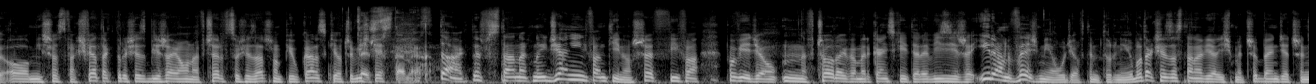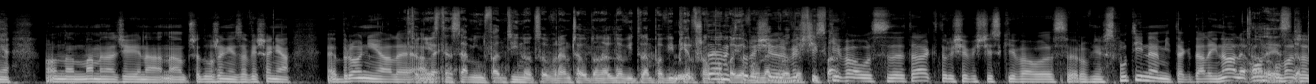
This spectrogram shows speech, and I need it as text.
y, o Mistrzostwach Świata, które się zbliżają. One w czerwcu się zaczną, piłkarskie oczywiście. Też w Stanach. Tak, też w Stanach. No i Gianni Infantino, szef FIFA, powiedział mm, wczoraj w amerykańskiej telewizji, że Iran weźmie udział w tym turnieju, bo tak się zastanawialiśmy, czy będzie, czy nie. On, mamy nadzieję na, na przedłużenie zawieszenia e, broni, ale... To nie ale... jest ten sam Infantino, co wręczał Donaldowi Trumpowi pierwszą ten, pokojową który się nagrodę wyściskiwał z, tak, który się wyściskiwał z, również z Putinem i tak dalej, no ale on uważa, dopiero.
